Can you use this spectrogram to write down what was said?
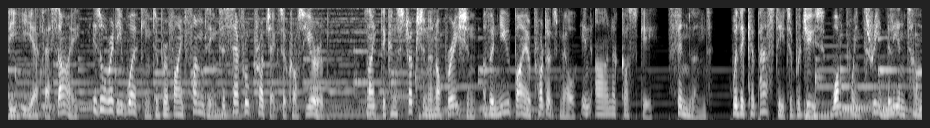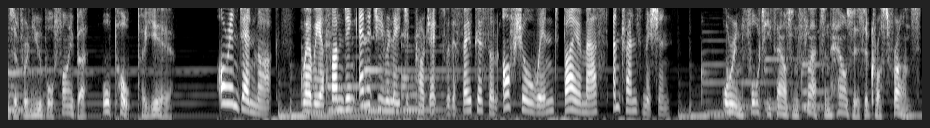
The EFSI is already working to provide funding to several projects across Europe, like the construction and operation of a new bioproduct mill in Äänekoski, Finland, with a capacity to produce 1.3 million tons of renewable fibre or pulp per year. Or in Denmark, where we are funding energy related projects with a focus on offshore wind, biomass, and transmission. Or in 40,000 flats and houses across France,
